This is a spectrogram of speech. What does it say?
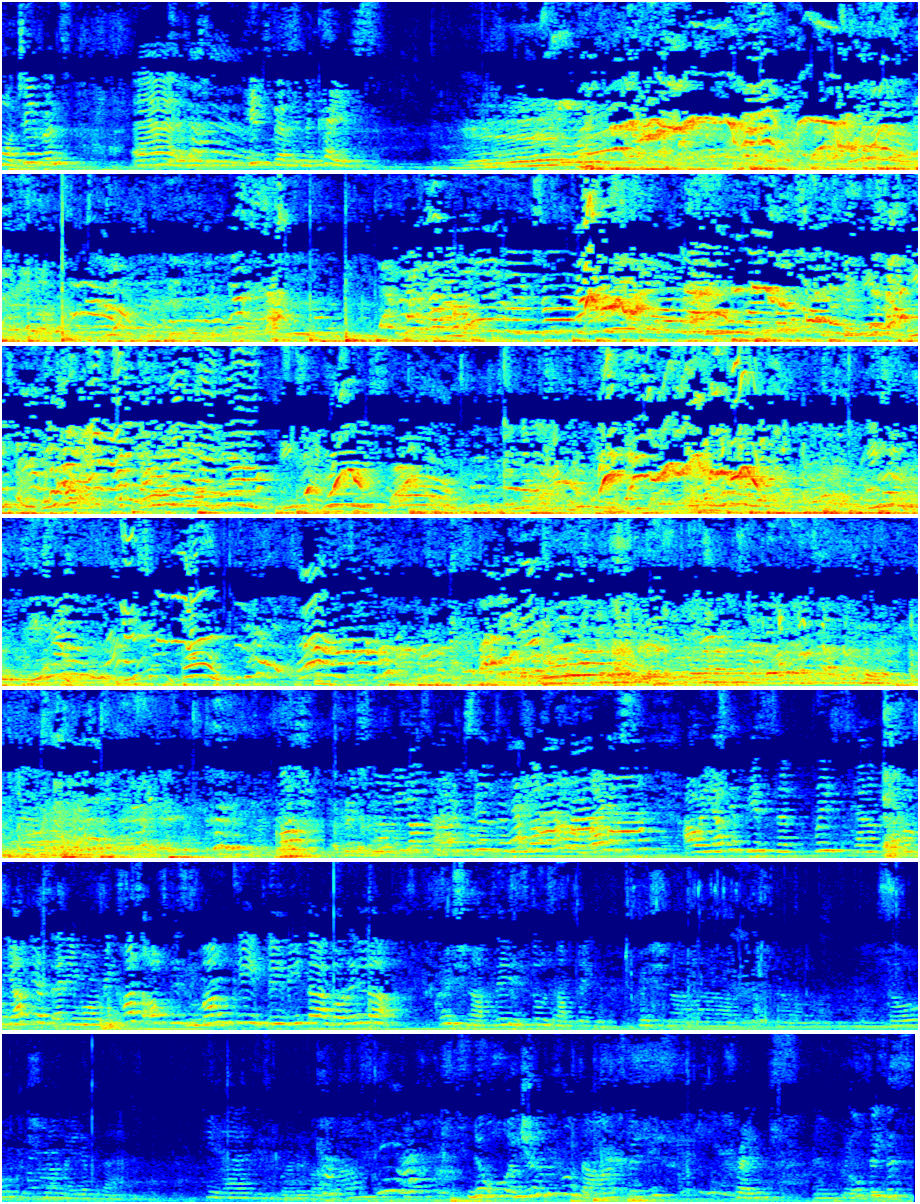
small children and hid them in the caves. Oh, our children, our wives. Our yajna priests, priests cannot perform yajnas anymore because of this monkey, Dwividha gorilla. Krishna, please do something. Krishna. So Krishna made a plan. He had his brother Balaram do a beautiful dance with his friends and princesses.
